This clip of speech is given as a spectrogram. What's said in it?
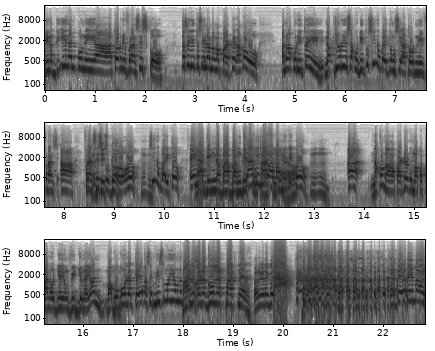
pinagdiinan po ni ah, Attorney Francisco, kasi dito sila mga partner, ako, ano ako dito eh, na-curious ako dito, sino ba itong si Attorney Francis, ah, Francisco? Francisco. Oo, sino ba ito? Eh, Laging nababanggit Laging kaso nababanggit niya. ito. oh. Ah, nako mga partner, kung mapapanood nyo yung video na yon, magugulat kayo kasi mismo yung... nag- Paano ka nagulat, partner? Parang ka nag Partner Bimar,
